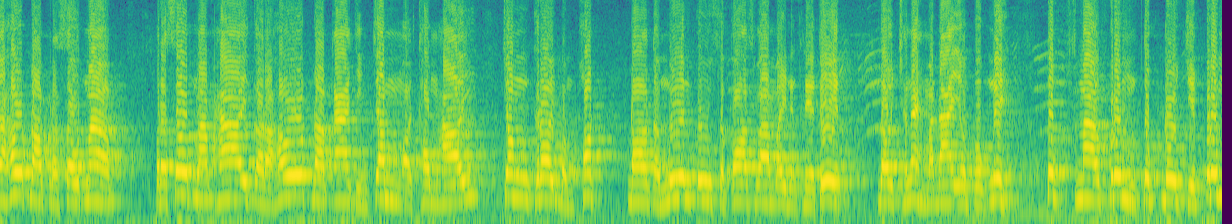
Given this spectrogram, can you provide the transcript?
រហូតដល់ប្រសូតមកប្រសូតមកហើយក៏រហូតដល់ការចិញ្ចឹមឲ្យធំហើយចុងក្រោយបំផុតដល់តែមានគូសកលស្វាមីនឹងគ្នាទៀតដូច្នេះម្ដាយឪពុកនេះ ទុកស្មើព្រំទុកដូចជាព្រំ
